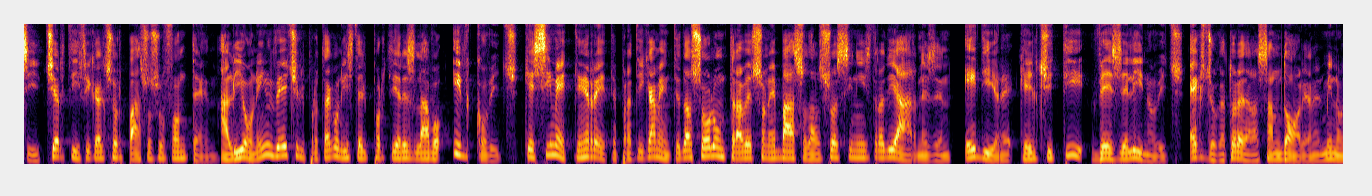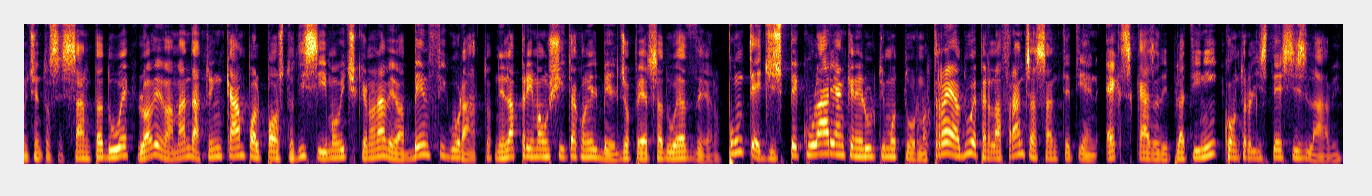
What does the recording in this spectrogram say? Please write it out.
sì, certifica il sorpasso su Fontaine. A Lione invece il protagonista è il portiere slavo Ivkovic, che si mette in rete praticamente da solo un traversone basso dalla sua sinistra di Arnesen. E dire che il CT Veselinovic, ex giocatore della Sampdoria nel 1962, lo aveva mandato in campo al posto di Simovic che non aveva ben figurato nella prima uscita con il Belgio persa 2-0. Punteggi speculari anche nell'ultimo turno, 3-2 per la Francia a Saint-Étienne, ex casa di Platini, contro gli stessi slavi,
